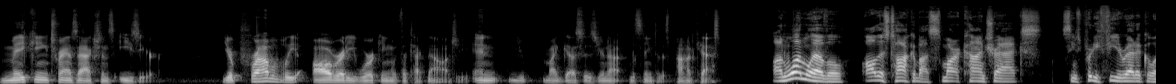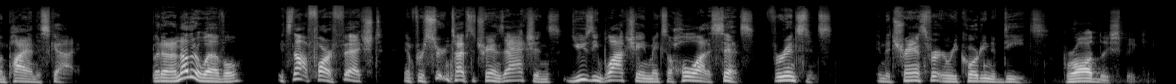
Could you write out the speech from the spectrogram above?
making transactions easier, you're probably already working with the technology. And you, my guess is you're not listening to this podcast. On one level, all this talk about smart contracts seems pretty theoretical and pie in the sky. But on another level, it's not far fetched, and for certain types of transactions, using blockchain makes a whole lot of sense. For instance, in the transfer and recording of deeds. Broadly speaking,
